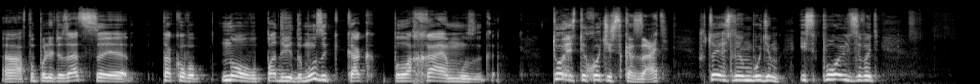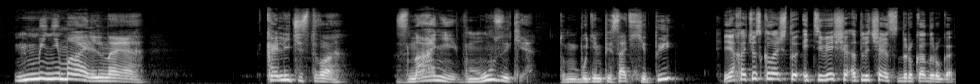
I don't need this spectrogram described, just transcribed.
э, в популяризации такого нового подвида музыки, как плохая музыка. То есть ты хочешь сказать, что если мы будем использовать минимальное количество знаний в музыке, то мы будем писать хиты? Я хочу сказать, что эти вещи отличаются друг от друга.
